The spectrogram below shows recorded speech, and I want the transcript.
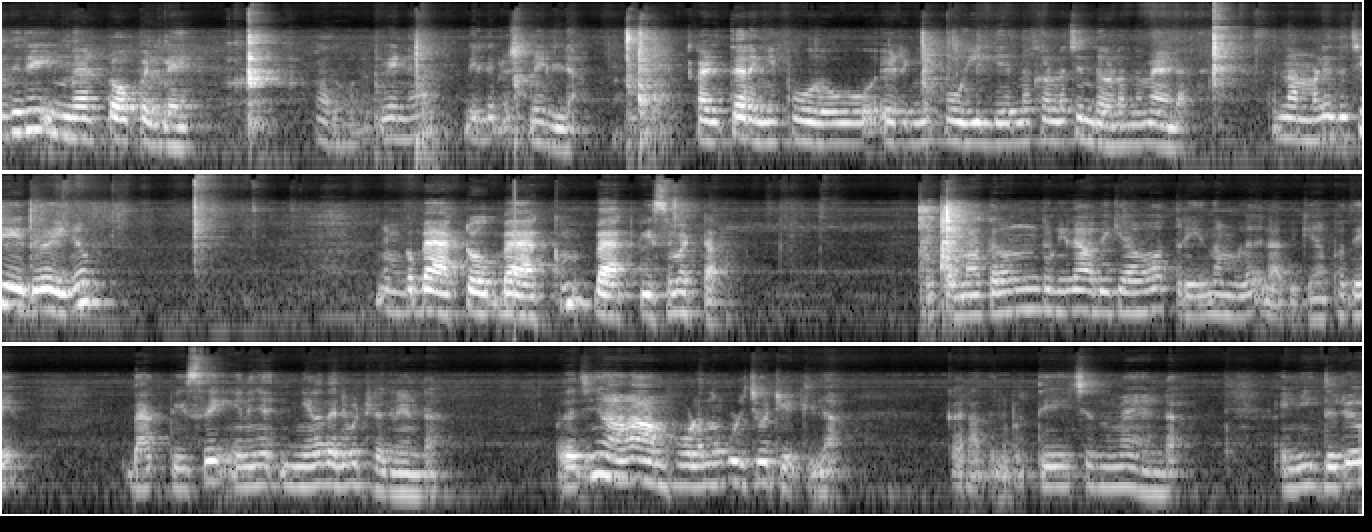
ഇതൊരു ഇന്നർ ടോപ്പല്ലേ അതുകൊണ്ട് പിന്നെ വലിയ പ്രശ്നമില്ല. കഴുത്തിറങ്ങി പോ ഇറങ്ങി പോയില്ലേ എന്നൊക്കെയുള്ള ചിന്തകളൊന്നും വേണ്ട. നമ്മളിത് ചെയ്ത് കഴിഞ്ഞു. നമുക്ക് ബാക്ക് ടോപ്പ് ബാക്കും ബാക്ക് പീസും വെട്ടാം. എത്രമാത്രം തുണി ലാഭിക്കാമോ അത്രയും നമ്മൾ ലാഭിക്കാം. അപ്പോൾ അതേ ബാക്ക് പീസ് ഇങ്ങനെ ഇങ്ങനെ തന്നെ വെട്ടിയെടുക്കണേണ്ട അപ്പോൾ വെച്ചാൽ ഞാൻ ആംഹോളൊന്നും കുളിച്ച് വെട്ടിയിട്ടില്ല. കാരണം അതിന് പ്രത്യേകിച്ചൊന്നും വേണ്ട. ഇനി ഇതൊരു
